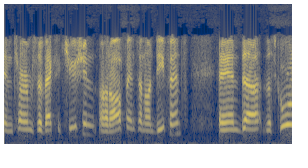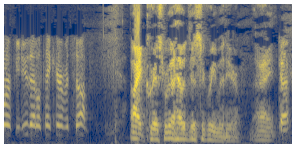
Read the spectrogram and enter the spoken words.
in terms of execution on offense and on defense. And uh, the score, if you do that, will take care of itself. All right, Chris, we're going to have a disagreement here. All right. Okay.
